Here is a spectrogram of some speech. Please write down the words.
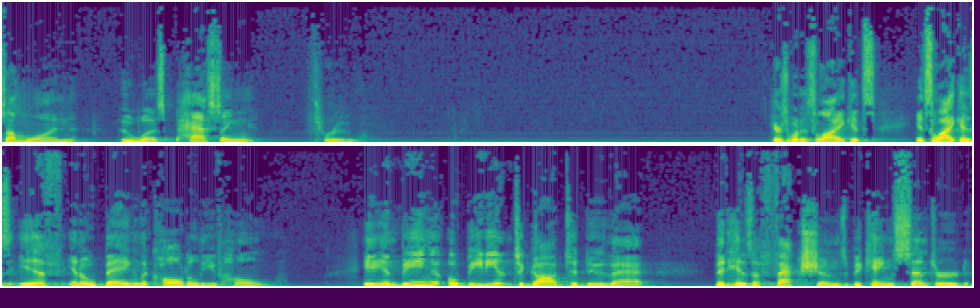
someone who was passing through. Here's what it's like it's, it's like as if, in obeying the call to leave home, in being obedient to God to do that, that his affections became centered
